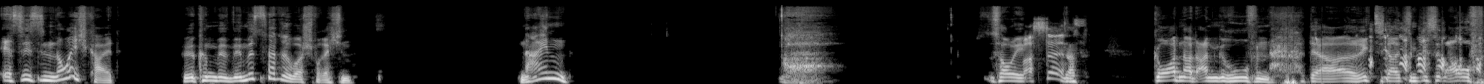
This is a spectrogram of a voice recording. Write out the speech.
Es ist eine Neuigkeit. Wir, können, wir, wir müssen darüber sprechen. Nein. Oh. Sorry. Was denn? Das Gordon hat angerufen. Der regt sich da jetzt ein bisschen auf,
